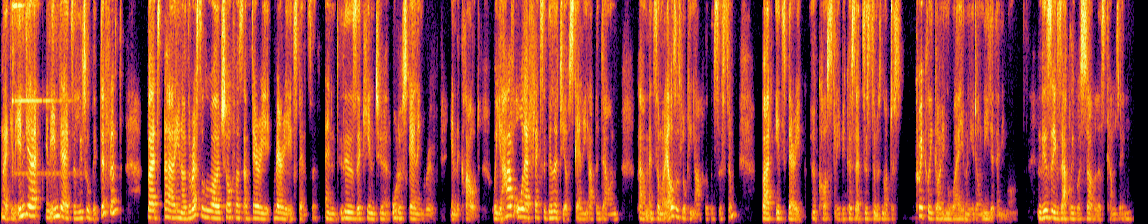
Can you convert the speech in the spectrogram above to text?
Like in India, in India, it's a little bit different. But uh, you know, the rest of the world, chauffeurs are very, very expensive. And this is akin to an auto scaling group in the cloud, where you have all that flexibility of scaling up and down, um, and someone else is looking after the system but it's very uh, costly because that system is not just quickly going away when you don't need it anymore. And this is exactly where serverless comes in.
